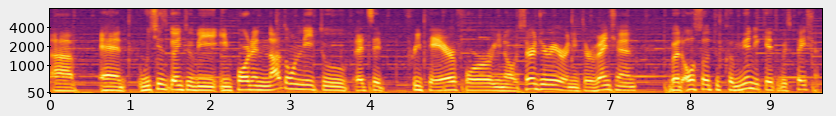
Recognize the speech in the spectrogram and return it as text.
Uh, and which is going to be important not only to let's say prepare for you know surgery or an intervention but also to communicate with patients.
